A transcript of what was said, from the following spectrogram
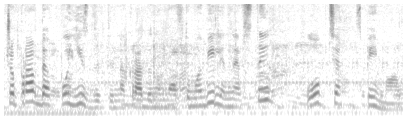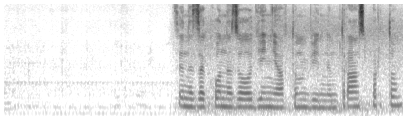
Щоправда, поїздити на краденому автомобілі не встиг, хлопця спіймали. Це незаконне заволодіння автомобільним транспортом.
